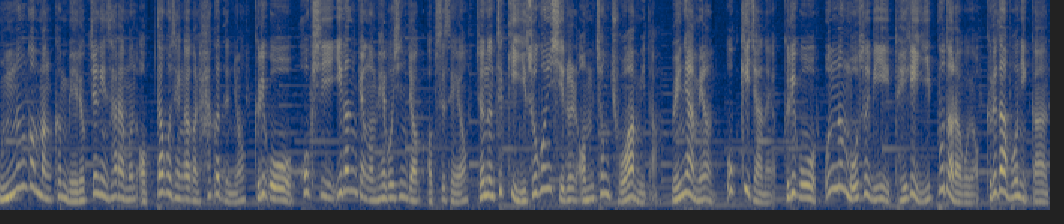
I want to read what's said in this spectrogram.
웃는 것만큼 매력적인 사람은 없다고 생각을 하거든요. 그리고 혹시 이런 경험 해보신 적 없으세요? 저는 특히 이수근 씨를 엄청 좋아합니다. 왜냐하면 웃기잖아요. 그리고 웃는 모습이 되게 이쁘더라고요. 그러다 보니까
